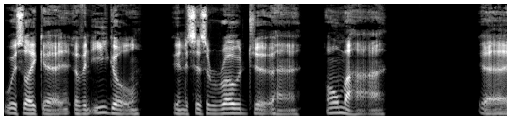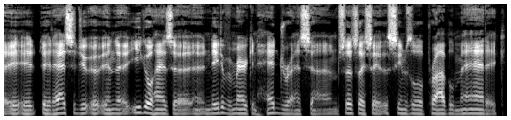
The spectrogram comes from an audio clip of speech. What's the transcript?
was like a, uh, of an eagle, and it says a road to uh, Omaha. Uh, it it has to do, and the eagle has a, a Native American headdress on, so as I say this seems a little problematic.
